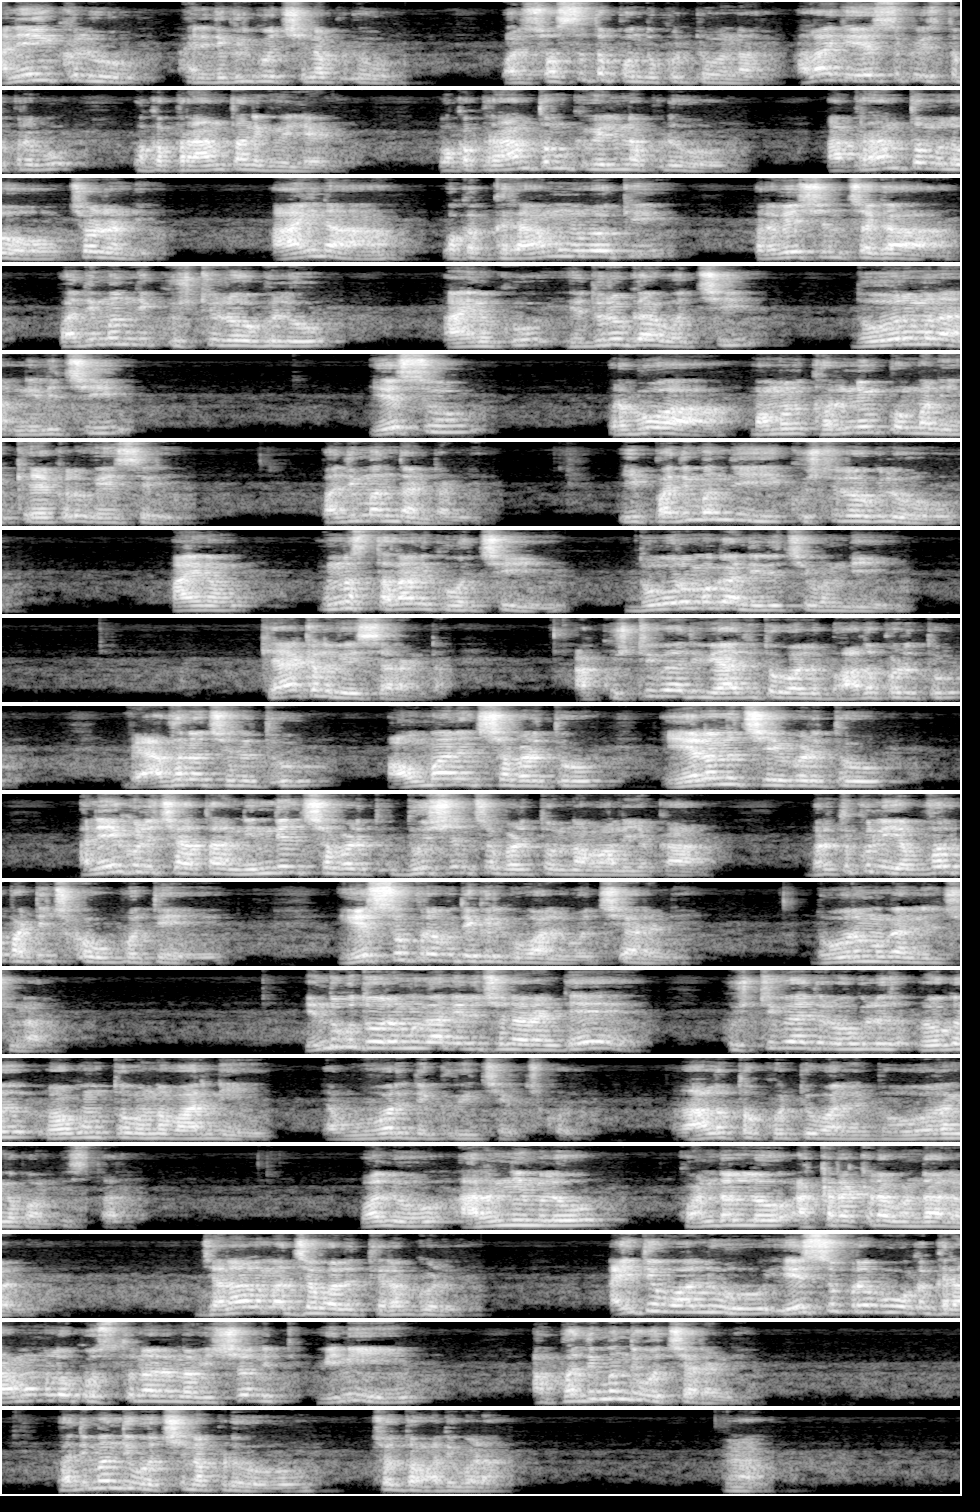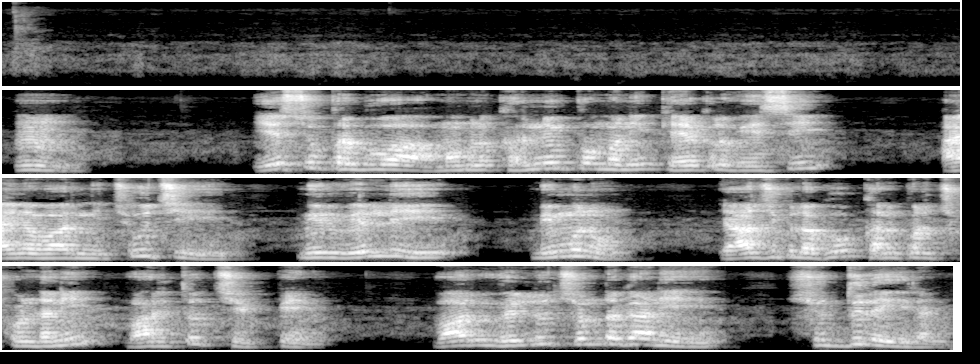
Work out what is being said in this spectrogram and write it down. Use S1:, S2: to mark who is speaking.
S1: అనేకులు ఆయన దగ్గరికి వచ్చినప్పుడు వారు స్వస్థత పొందుకుంటూ ఉన్నారు. అలాగే యేసుక్రీస్తు ప్రభు ఒక ప్రాంతానికి వెళ్ళాడు. ఒక ప్రాంతంకి వెళ్ళినప్పుడు ఆ ప్రాంతంలో చూడండి ఆయన ఒక గ్రామంలోకి ప్రవేశించగా పది మంది కుష్ఠరోగులు ఆయనకు ఎదురుగా వచ్చి దూరమున నిలిచి యేసు ప్రభువ మమ్మల్ని కరుణింపమని కేకలు వేసిరి. పది మంది అంటండి. ఈ పది మంది కుష్ఠరోగులు ఆయన ఉన్న స్థలానికి వచ్చి దూరముగా నిలిచి ఉండి కేకలు వేశారంట. ఆ కుష్టివ్యాధి వ్యాధితో వాళ్ళు బాధపడుతూ వేదన చెందుతూ అవమానించబడుతూ ఏలన చేయబడుతూ అనేకుల చేత నిందించబడుతూ దూషించబడుతున్న వాళ్ళ యొక్క బ్రతుకుని ఎవ్వరు పట్టించుకోకపోతే యేసుప్రభు దగ్గరికి వాళ్ళు వచ్చారండి. దూరముగా నిల్చున్నారు. ఎందుకు దూరముగా నిల్చున్నారంటే కుష్టివ్యాధి రోగులు రోగ రోగంతో ఉన్న వారిని ఎవరి దగ్గరికి చేర్చుకోరు రాళ్ళతో కొట్టి వారిని దూరంగా పంపిస్తారు. వాళ్ళు అరణ్యంలో కొండల్లో అక్కడక్కడ ఉండాలి వాళ్ళు. జనాల మధ్య వాళ్ళు తిరగకూడదు. అయితే వాళ్ళు యేసుప్రభు ఒక గ్రామంలోకి వస్తున్నారన్న విషయాన్ని విని ఆ పది మంది వచ్చారండి. పది మంది వచ్చినప్పుడు చూద్దాం అది కూడా. యేసు ప్రభువ మమ్మల్ని కరుణింపమని కేకలు వేసి ఆయన వారిని చూచి మీరు వెళ్ళి మిమ్మను యాజకులకు కనపరుచుకోండని వారితో చెప్పాను. వారు వెళ్ళుచుండగానే శుద్ధులయ్యారండి.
